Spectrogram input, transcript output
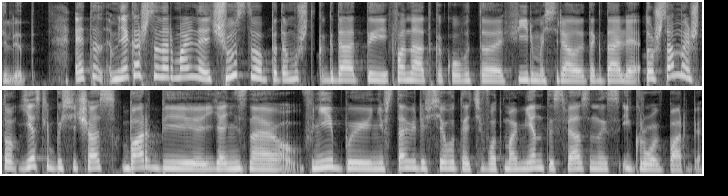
лет. Это, мне кажется, нормальное чувство, потому что когда ты фанат какого-то фильма, сериала и так далее, то же самое, что если бы сейчас Барби, я не знаю, в ней бы не вставили все вот эти вот моменты, связанные с игрой в Барби,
